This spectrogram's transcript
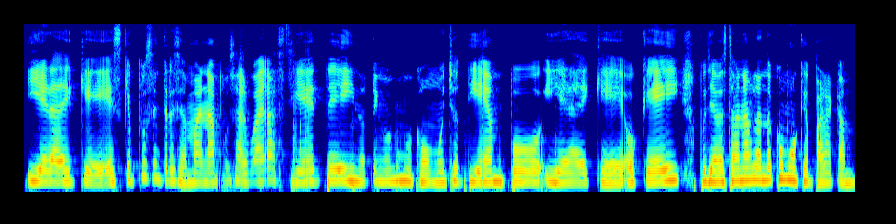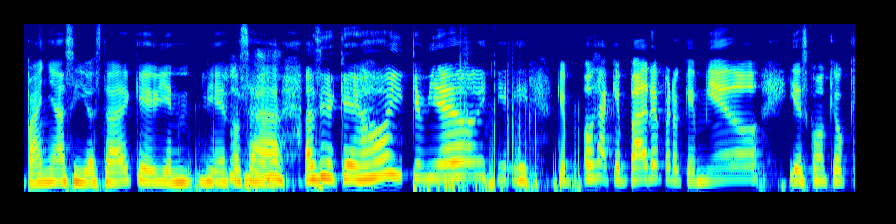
Y era de que, es que pues entre semana pues salgo a las 7 y no tengo como, como mucho tiempo. Y era de que, ok, pues ya me estaban hablando como que para campañas y yo estaba de que bien, bien, o sea, así de que, ay, qué miedo, de que, que, o sea, qué padre, pero qué miedo. Y es como que, ok,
